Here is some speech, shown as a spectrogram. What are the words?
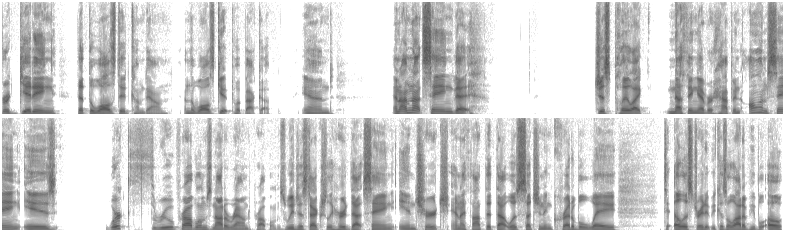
forgetting that the walls did come down and the walls get put back up. And and I'm not saying that just play like nothing ever happened. All I'm saying is work through problems, not around problems. We just actually heard that saying in church, and I thought that that was such an incredible way to illustrate it because a lot of people, oh,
